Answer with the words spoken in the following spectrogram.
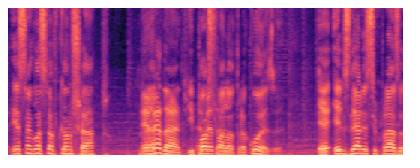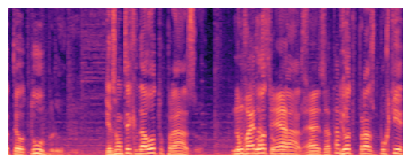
Cara, esse negócio tá ficando chato. É né? verdade, E é posso verdade. falar outra coisa? É, eles deram esse prazo até outubro, eles vão ter que dar outro prazo. Não vai E dar outro certo. prazo. É, exatamente. E outro prazo, porque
